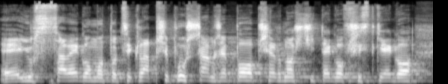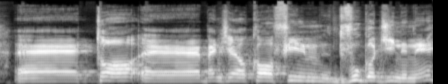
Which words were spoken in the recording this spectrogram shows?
e, już z całego motocykla. Przypuszczam, że po obszerności tego wszystkiego e, to będzie około film dwugodzinny,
